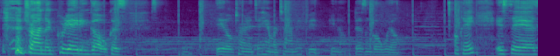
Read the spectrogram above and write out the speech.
trying to create and go because it'll turn into hammer time if it, you know, doesn't go well. Okay, it says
